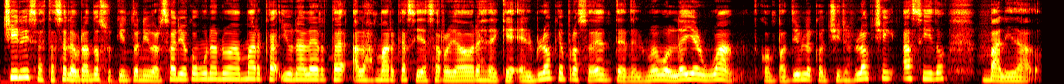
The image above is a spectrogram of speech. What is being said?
Chilis está celebrando su quinto aniversario con una nueva marca y una alerta a las marcas y desarrolladores de que el bloque procedente del nuevo Layer 1 compatible con Chilis Blockchain ha sido validado.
